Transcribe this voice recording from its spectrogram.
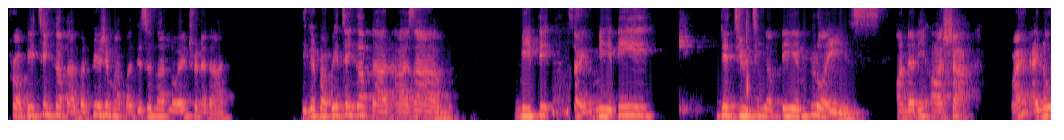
probably think of that, but please remember, this is not law in Trinidad. You could probably think of that as um, maybe sorry maybe the duty of the employees under the OSH Act, right? I know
